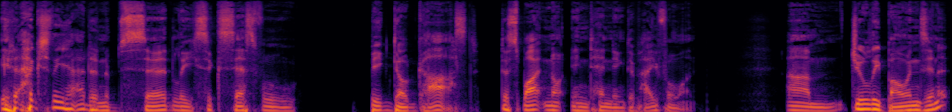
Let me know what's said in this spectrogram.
it actually had an absurdly successful big dog cast, despite not intending to pay for one. Um, Julie Bowen's in it,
